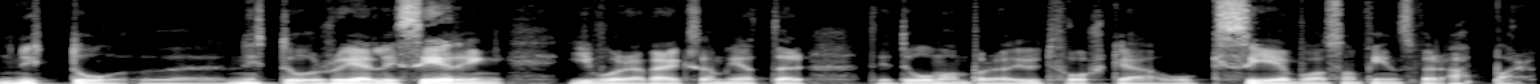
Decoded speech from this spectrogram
nytto, eh, nyttorealisering i våra verksamheter. Det är då man börjar utforska och se vad som finns för appar.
